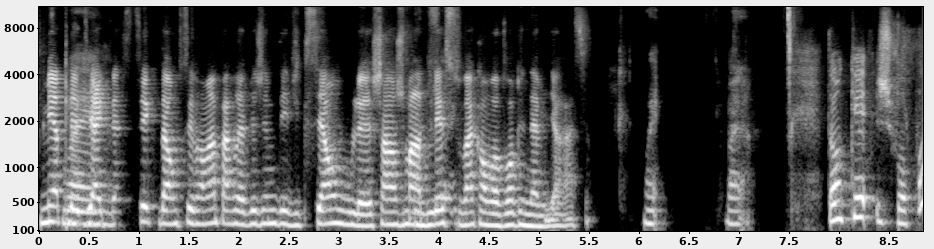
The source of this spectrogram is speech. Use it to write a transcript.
mettre le diagnostic. Donc, c'est vraiment par le régime d'éviction ou le changement de lait souvent qu'on va voir une amélioration. Oui, voilà. Donc, euh, je ne vois pas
